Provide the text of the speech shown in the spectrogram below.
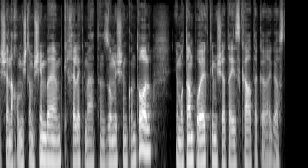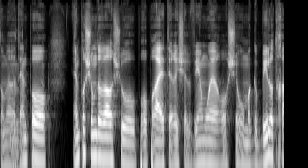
שאנחנו משתמשים בהם כחלק מה- Tanzu Mission Control, הם אותם פרויקטים שאתה הזכרת כרגע. זאת אומרת, mm. אין פה... אין פה שום דבר שהוא proprietary של VMware, או שהוא מגביל אותך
